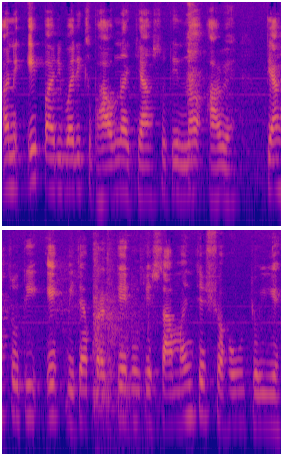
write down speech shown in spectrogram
અને એ પારિવારિક ભાવના જ્યાં સુધી ન આવે, ત્યાં સુધી એકબીજા પ્રત્યેનું જે સામંજસ્ય હોવું જોઈએ,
